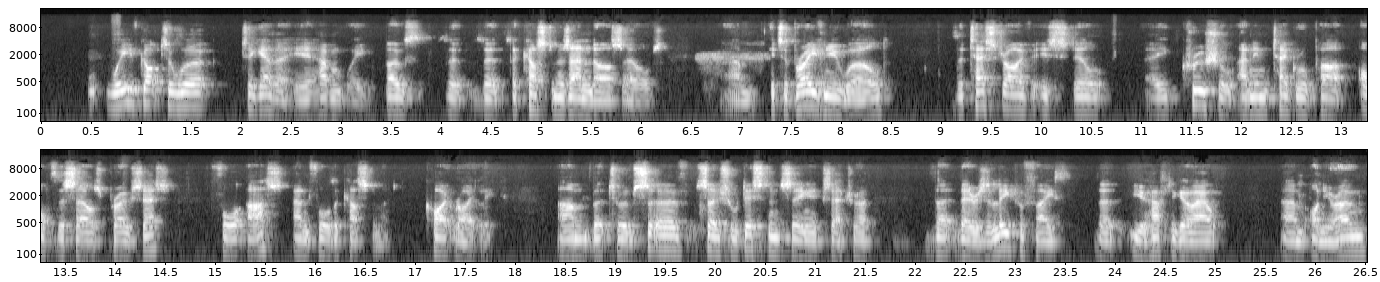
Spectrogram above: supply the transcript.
we've got to work together here, haven't we? Both the, the, the customers and ourselves. Um, it's a brave new world. The test drive is still a crucial and integral part of the sales process for us and for the customer, quite rightly. Um, but to observe social distancing, etc., that there is a leap of faith that you have to go out um, on your own.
